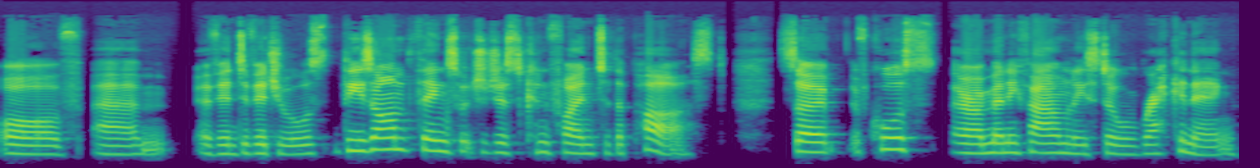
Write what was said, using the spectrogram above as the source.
of um, of individuals. These aren't things which are just confined to the past. So, of course, there are many families still reckoning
